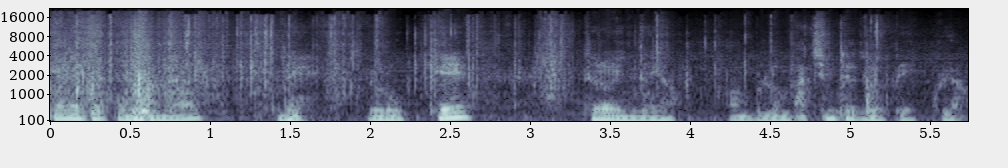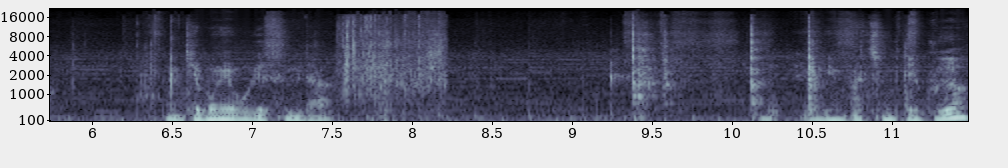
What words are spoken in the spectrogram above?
꺼내서 보면요. 네. 요렇게 들어있네요. 어, 물론 받침대도 옆에 있고요. 개봉해 보겠습니다. 네, 여긴 받침대고요.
